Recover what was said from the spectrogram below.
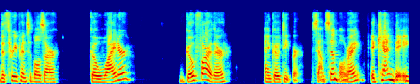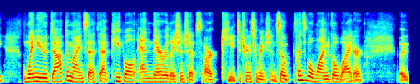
The three principles are go wider, go farther, and go deeper. Sounds simple, right? It can be when you adopt a mindset that people and their relationships are key to transformation. So, principle one go wider. Uh,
